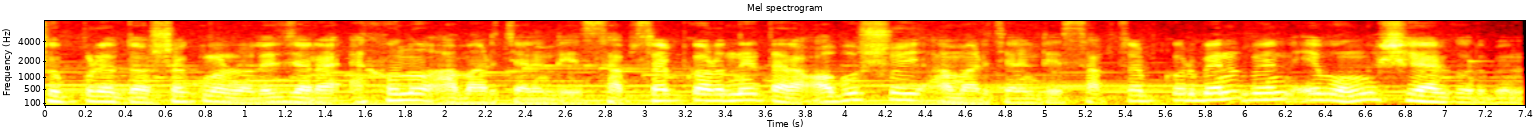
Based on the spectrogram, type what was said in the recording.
সুপ্রিয় দর্শক মণ্ডলী, যারা এখনও আমার চ্যানেলটি সাবস্ক্রাইব করেননি, তারা অবশ্যই আমার চ্যানেলটি সাবস্ক্রাইব করবেন এবং শেয়ার করবেন।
